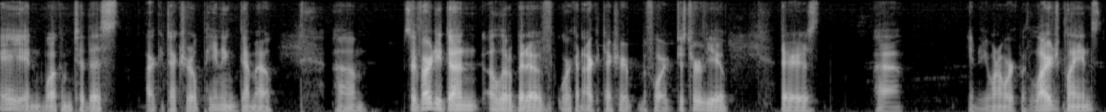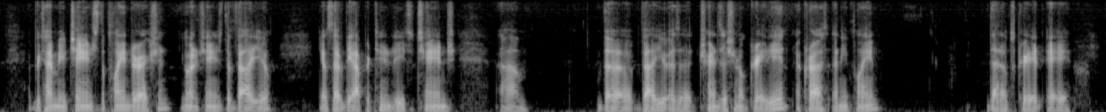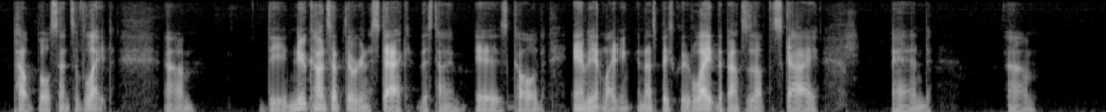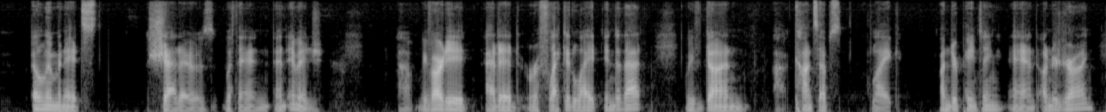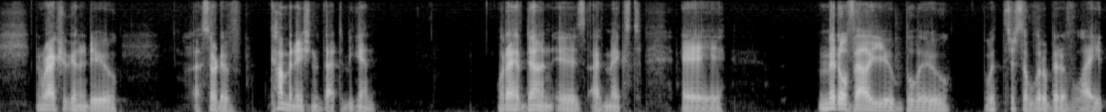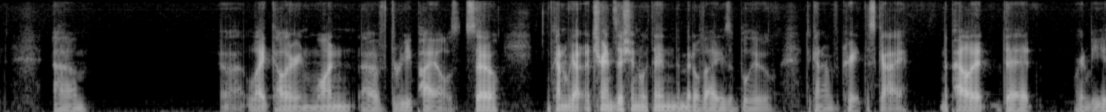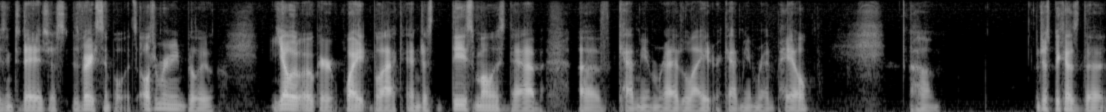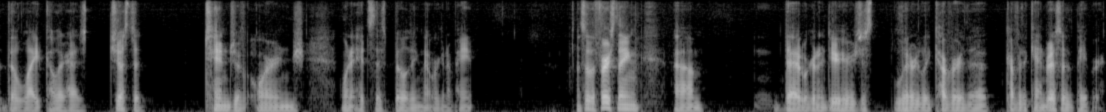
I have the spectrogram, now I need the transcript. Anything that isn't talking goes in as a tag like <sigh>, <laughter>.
Hey, and welcome to this architectural painting demo. Um, so I've already done a little bit of work on architecture before. Just to review, there's, uh, you know, you want to work with large planes. Every time you change the plane direction, you want to change the value. You also have the opportunity to change um, the value as a transitional gradient across any plane. That helps create a palpable sense of light. Um, the new concept that we're going to stack this time is called ambient lighting, and that's basically light that bounces off the sky and um, illuminates shadows within an image. Uh, we've already added reflected light into that. We've done uh, concepts like underpainting and underdrawing, and we're actually going to do a sort of combination of that to begin. What I have done is I've mixed a middle value blue with just a little bit of light, um, uh, light color in one of three piles. So I've kind of got a transition within the middle values of blue to kind of create the sky. The palette that we're going to be using today is just is very simple. It's ultramarine blue yellow ochre, white, black, and just the smallest dab of cadmium red light or cadmium red pale. Um, just because the, the light color has just a tinge of orange when it hits this building that we're going to paint. And so the first thing um, that we're going to do here is just literally cover the cover the canvas or the paper.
